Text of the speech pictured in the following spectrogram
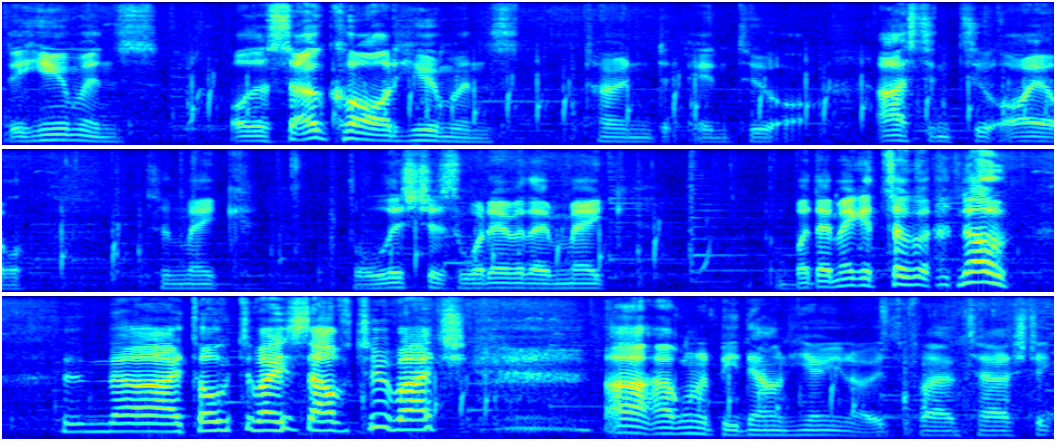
The humans, or the so-called humans, turned into us into oil to make delicious whatever they make. But they make it so good. No! No, I talk to myself too much. Uh, I want to be down here, you know, it's fantastic.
